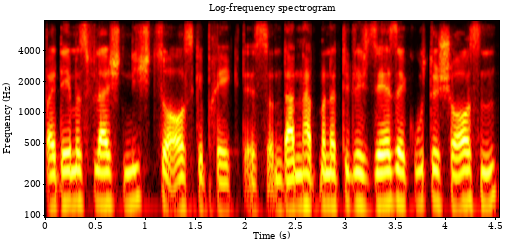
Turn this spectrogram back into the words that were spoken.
bei dem es vielleicht nicht so ausgeprägt ist. Und dann hat man natürlich sehr, sehr gute Chancen,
